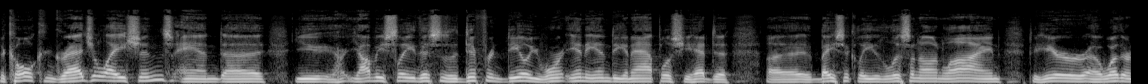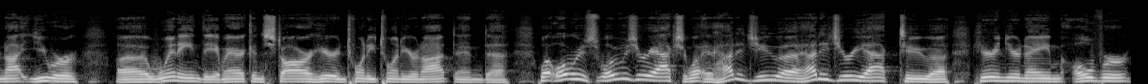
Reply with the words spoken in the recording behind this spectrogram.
Nicole, congratulations. And uh, you, you, obviously, this is a different deal. You weren't in Indianapolis. You had to uh, basically listen online to hear uh, whether or not you were uh, winning the American Star here in 2020 or not. And uh, what, what, was what was your reaction? What, how did you uh, how did you react to hearing your name over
